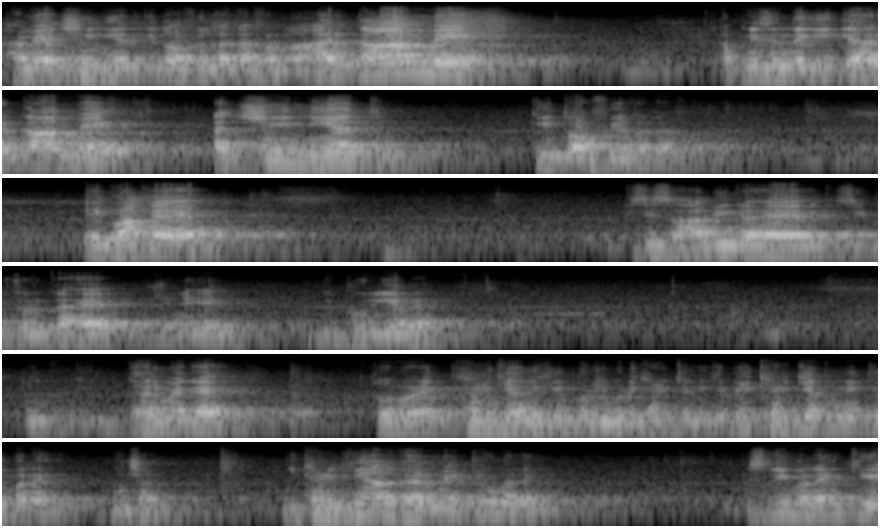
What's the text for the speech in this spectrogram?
हमें अच्छी नीयत की तोफ़ी अता फरमा। हर काम में, अपनी ज़िंदगी के हर काम में अच्छी नीयत की तोफ़ी अता फरमा। एक वाक़ है, किसी सहाबी का है, किसी बुज़ुर्ग का है, मुझे नहीं भूल गया मैं। तो घर में गए तो उन्होंने खिड़कियाँ देखी बड़ी बड़ी खिड़कियाँ देखी, भाई, खिड़कियाँ तुमने क्यों बनाई? पूछा, ये खिड़कियाँ घर में क्यों बनाई? इसलिए बनाई कि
